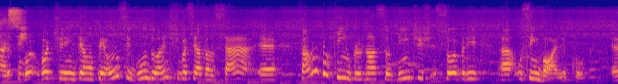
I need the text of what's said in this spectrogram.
Assim. Vou, vou, te interromper um segundo antes de você avançar. É, fala um pouquinho para os nossos ouvintes sobre uh, o simbólico. É,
